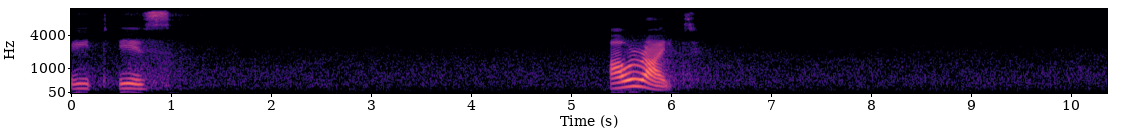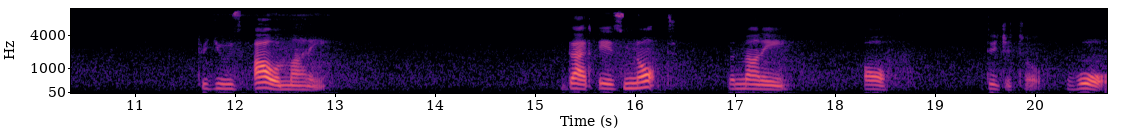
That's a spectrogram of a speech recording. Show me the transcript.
It is our right. To use our money. That is not the money of digital war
